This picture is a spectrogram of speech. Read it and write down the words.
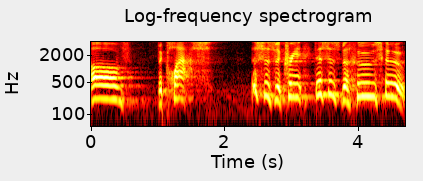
of the class. This is the this is the who's who.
